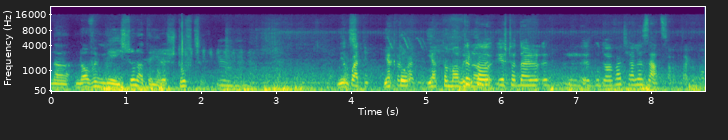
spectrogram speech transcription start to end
na nowym miejscu, na tej resztówce. Mhm. Więc Dokładnie. jak to, dokładnie. jak to ma Tylko wyglądać? jeszcze da, y, budować, ale za co? Tak? Bo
